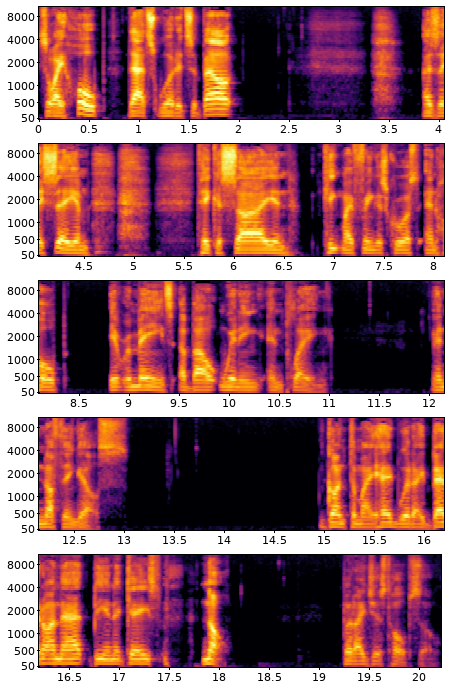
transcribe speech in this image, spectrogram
So I hope that's what it's about. As I say, and take a sigh and keep my fingers crossed and hope it remains about winning and playing and nothing else. Gun to my head, would I bet on that being the case? no. But I just hope so.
